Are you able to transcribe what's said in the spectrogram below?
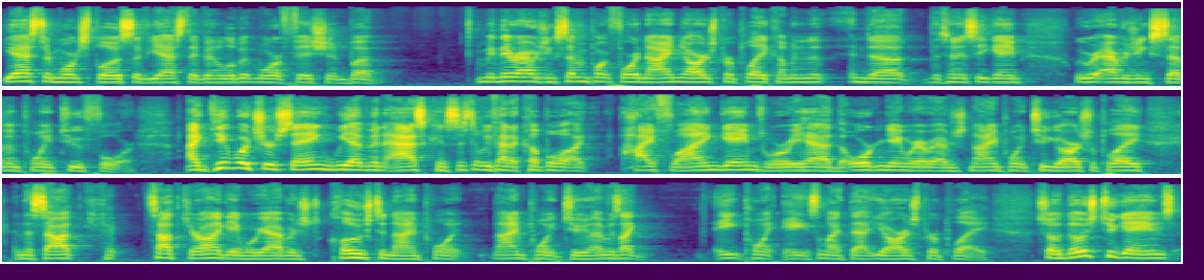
yes, they're more explosive. Yes, they've been a little bit more efficient, but I mean, they were averaging 7.49 yards per play coming into, the Tennessee game. We were averaging 7.24. I get what you're saying. We haven't been as consistent. We've had a couple like high flying games where we had the Oregon game where we averaged 9.2 yards per play, and the South South Carolina game where we averaged close to 9.9.2. That was like 8.8, something like that, yards per play. So those two games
